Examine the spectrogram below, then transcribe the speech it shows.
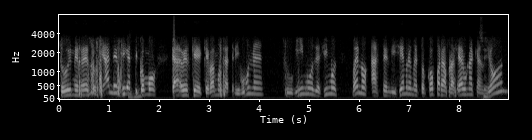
Tuve, mis redes sociales, fíjate cómo cada vez que, que vamos a tribuna, subimos, decimos, bueno, hasta en diciembre me tocó parafrasear una canción.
